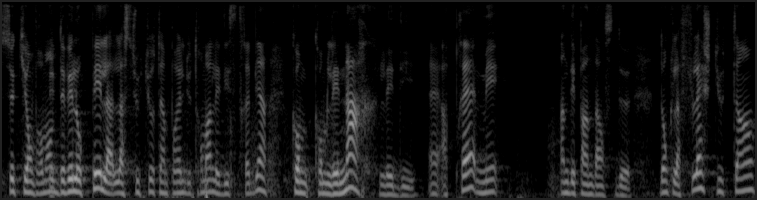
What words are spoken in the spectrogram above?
ceux qui ont vraiment développé la, structure temporelle du trauma le disent très bien, comme, comme Lénard l'a dit hein, après, mais indépendance d'eux. Donc la flèche du temps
